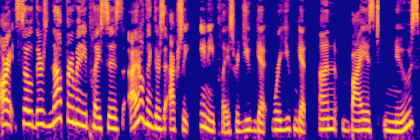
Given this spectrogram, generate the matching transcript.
All right, so there's not very many places. I don't think there's actually any place where you can get where you can get unbiased news.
